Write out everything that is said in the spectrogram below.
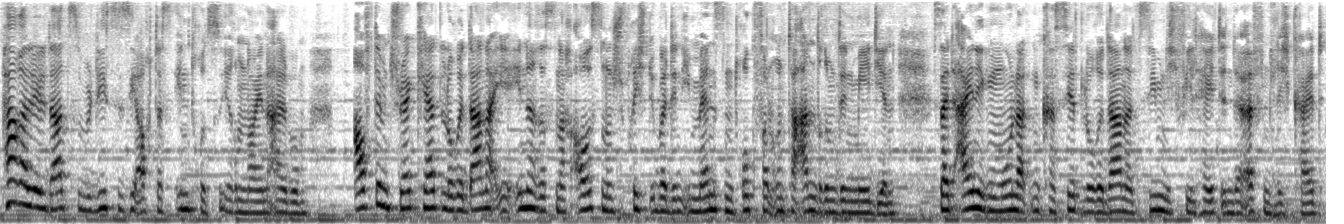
Parallel dazu releaste sie auch das Intro zu ihrem neuen Album. Auf dem Track kehrt Loredana ihr Inneres nach außen und spricht über den immensen Druck von unter anderem den Medien. Seit einigen Monaten kassiert Loredana ziemlich viel Hate in der Öffentlichkeit.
